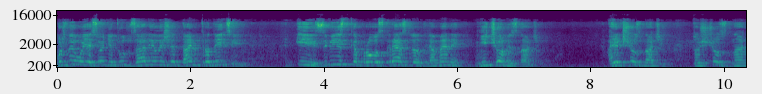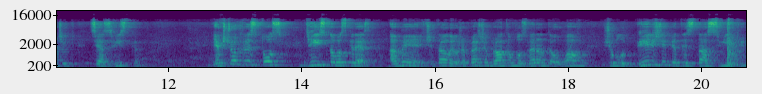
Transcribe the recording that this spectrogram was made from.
Можливо, я сьогодні тут в залі лише дань традиції. І звістка про Воскресло для мене нічого не значить. А якщо значить, то що значить ця звістка? Якщо Христос дійсно воскрес, а ми читали вже першим братом було звернуто увагу, що було більше 500 свідків.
